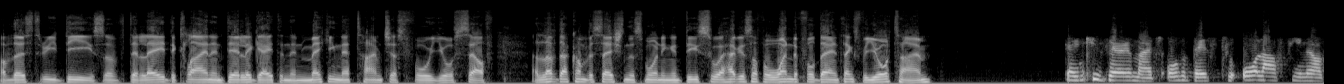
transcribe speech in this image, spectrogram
of those three Ds of delay, decline, and delegate, and then making that time just for yourself. I loved our conversation this morning. Ndiswa, have yourself a wonderful day, and thanks for your time. Thank you very much. All the best to all our females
